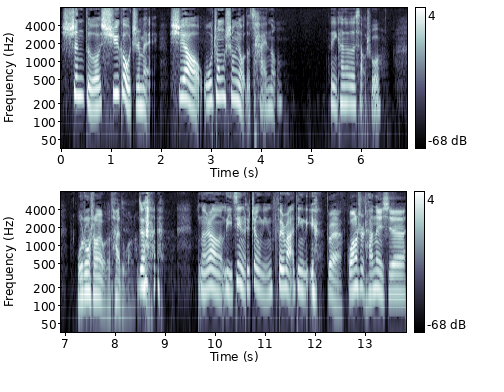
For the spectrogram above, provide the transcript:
深得虚构之美，需要无中生有的才能。所以你看他的小说，无中生有的太多了。能让李靖去证明费尔马定理。对，光是他那些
